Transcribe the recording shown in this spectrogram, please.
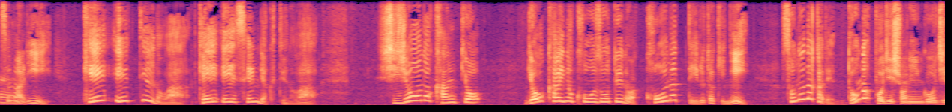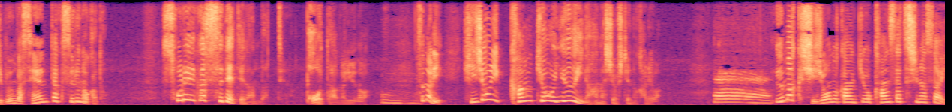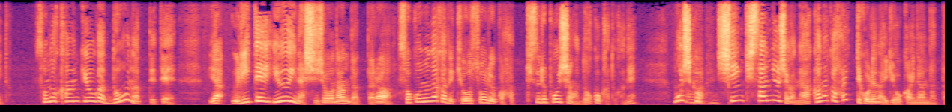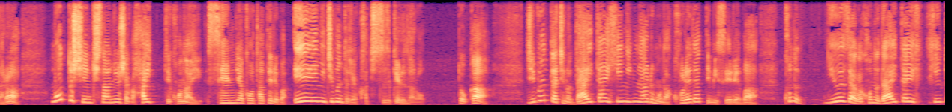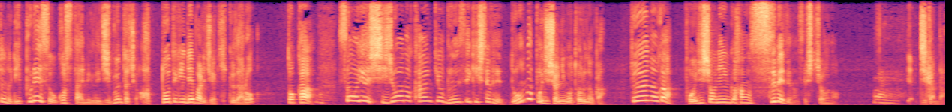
つまり、経営っていうのは、経営戦略っていうのは、市場の環境、業界の構造というのはこうなっているときに、その中でどのポジショニングを自分が選択するのかと。それが全てなんだっていうの。ポーターが言うのは。うん。つまり、非常に環境優位な話をしてるの、彼は。うまく市場の環境を観察しなさいと。その環境がどうなってて、いや、売り手優位な市場なんだったら、そこの中で競争力を発揮するポジションはどこかとかね。もしくは、新規参入者がなかなか入ってこれない業界なんだったら、もっと新規参入者が入ってこない戦略を立てれば永遠に自分たちが勝ち続けるだろう。とか、自分たちの代替品になるものはこれだって見据えれば、このユーザーがこの代替品とのリプレイスを起こすタイミングで自分たちが圧倒的にレバレッジが効くだろう。とか、そういう市場の環境を分析した上でどのポジショニングを取るのか。というのが、ポジショニング派の全てなんですよ、主張の。うん。いや、時間だ。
